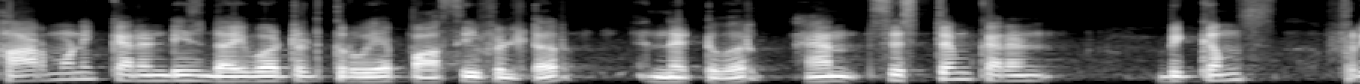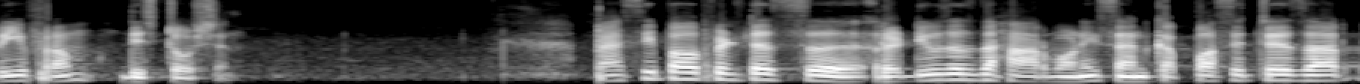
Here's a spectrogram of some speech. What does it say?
harmonic current is diverted through a passive filter network and system current becomes free from distortion. Passive power filters uh, reduces the harmonics and capacitors are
